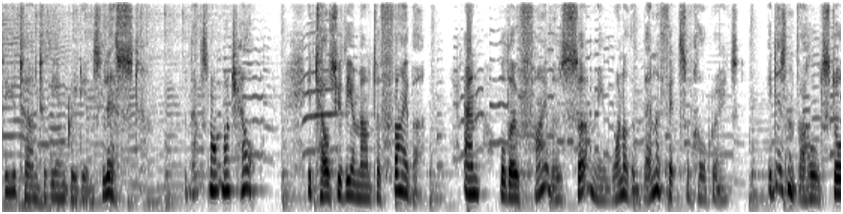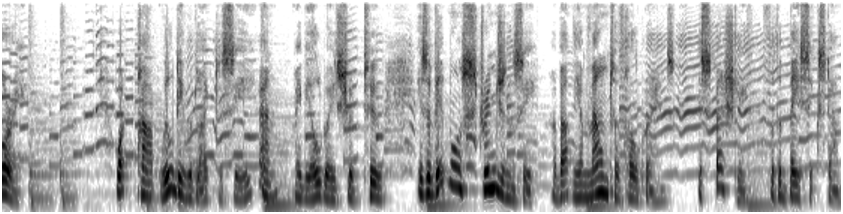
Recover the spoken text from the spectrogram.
So you turn to the ingredients list, but that's not much help. It tells you the amount of fiber, and although fiber is certainly one of the benefits of whole grains, it isn't the whole story. What Park Wilde would like to see, and maybe Oldways should too, is a bit more stringency about the amount of whole grains, especially for the basic stamp.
